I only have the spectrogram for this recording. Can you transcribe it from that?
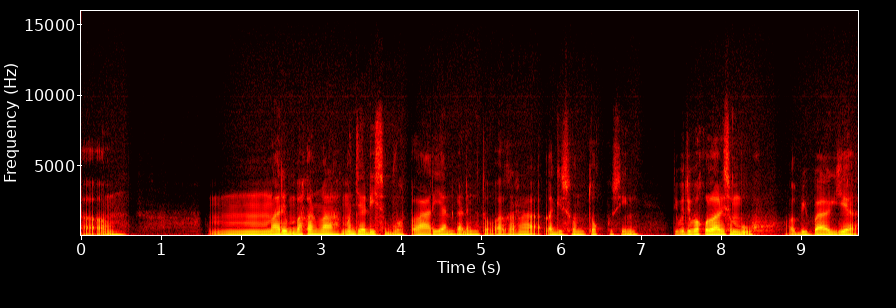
um, lari bahkan malah menjadi sebuah pelarian kadang itu karena lagi suntuk pusing. Tiba-tiba aku lari sembuh lebih bahagia.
